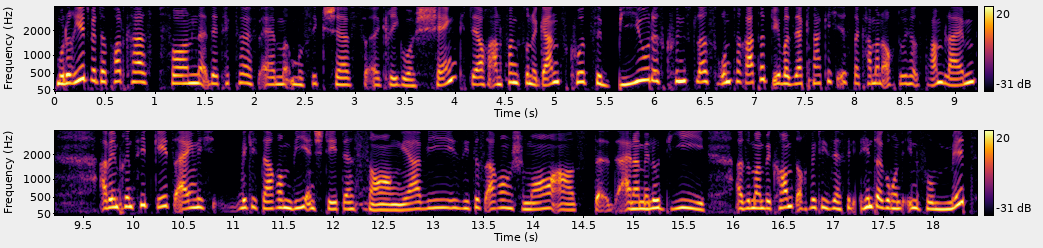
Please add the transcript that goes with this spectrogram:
Moderiert wird der Podcast von Detektor FM Musikchef äh, Gregor Schenk, der auch anfangs so eine ganz kurze Bio des Künstlers runterrattert, die aber sehr knackig ist, da kann man auch durchaus dranbleiben. Aber im Prinzip geht es eigentlich wirklich darum, wie entsteht der Song, ja, wie sieht das Arrangement aus, einer Melodie. Also man bekommt auch wirklich sehr viel Hintergrundinfo mit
